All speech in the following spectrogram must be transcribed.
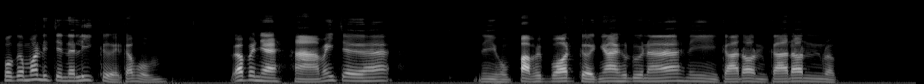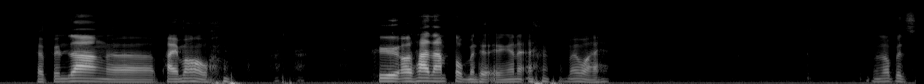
โปเกมอนดิเจเนอรี่เกิดครับผม แล้วเป็นไง หาไม่เจอฮะ นี่ผมปรับให้บอสเกิดง่ายขึ้นด้วยนะ นี่การ์ดอนการ์ดอนแบบแบบเป็นร่างเอ่อไพมาลคือเอาท่าน้ำตบมันเถอะอย่างนั้นอะไม่ไหว มันต้องเป็นไซ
